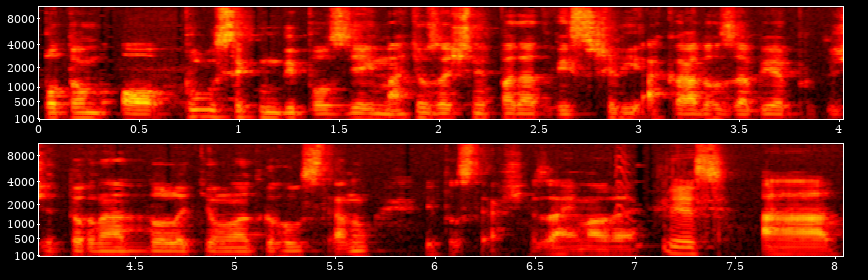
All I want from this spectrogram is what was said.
potom o půl sekundy později Maťo začne padat, vystřelí, akorát ho zabije, protože tornádo letělo na druhou stranu. Je to strašně zajímavé Yes. a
